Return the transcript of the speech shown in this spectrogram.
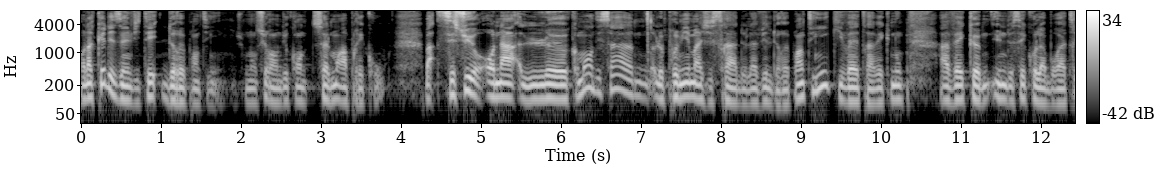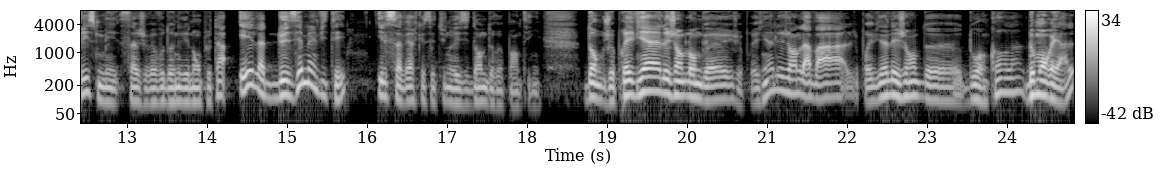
on n'a que des invités de Repentigny. Je m'en suis rendu compte seulement après coup. Bah, c'est sûr, on a le, comment on dit ça, le premier magistrat de la ville de Repentigny qui va être avec nous, avec euh, une de ses collaboratrices, mais ça, je vais vous donner les noms plus tard. Et la deuxième invitée, il s'avère que c'est une résidente de Repentigny. Donc, je préviens les gens de Longueuil, je préviens les gens de Laval, je préviens les gens de, d'où encore là? De Montréal.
